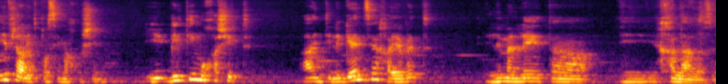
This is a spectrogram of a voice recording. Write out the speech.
אי אפשר לתפוס עם החושים. היא בלתי מוחשית. האינטליגנציה חייבת למלא את החלל הזה.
